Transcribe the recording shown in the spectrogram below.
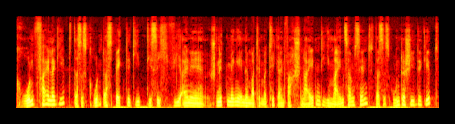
Grundpfeiler gibt, dass es Grundaspekte gibt, die sich wie eine Schnittmenge in der Mathematik einfach schneiden, die gemeinsam sind, dass es Unterschiede gibt.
